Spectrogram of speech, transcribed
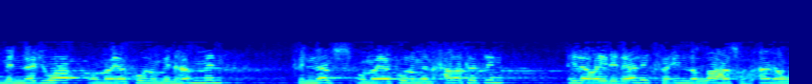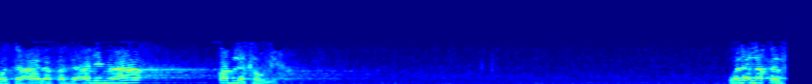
من نجوى وما يكون من هم في النفس وما يكون من حركة إلى غير ذلك فإن الله سبحانه وتعالى قد علمها قبل كونها. ولا نقف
